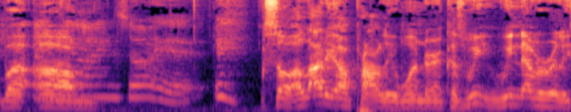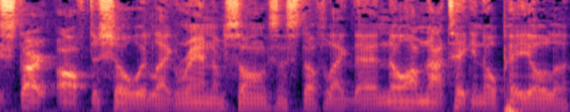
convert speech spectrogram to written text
But I um, enjoy it. so a lot of y'all probably wondering because we we never really start off the show with like random songs and stuff like that. No, I'm not taking no payola,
